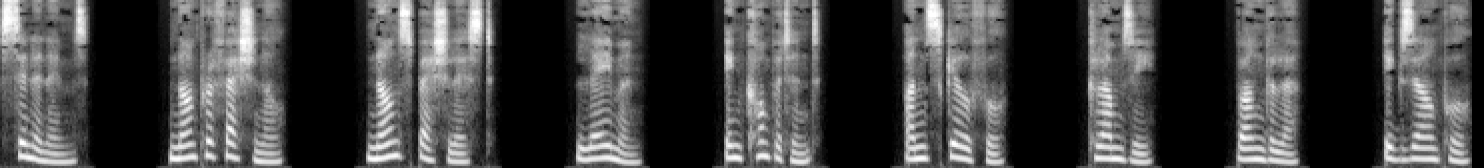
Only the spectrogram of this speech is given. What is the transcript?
Synonyms Non professional, Non specialist, Layman, Incompetent, Unskillful, Clumsy, Bungler. Example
